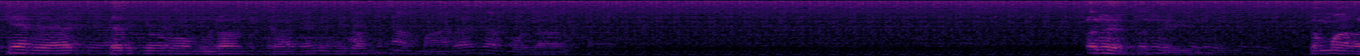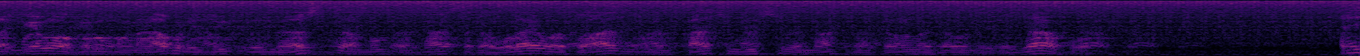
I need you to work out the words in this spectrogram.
અત્યારે રાજ દરબારમાં બોલાવવાનું કારણ મહારાજા બોલાવે અરે તમારા કેવા પ્રમાણે આપણે દીકરીને હસતા મોટા સાસરા વળાવ્યા તો આજ મને કાશી વિશ્વનાથના ત્રણ જવાની રજા આપો. અરે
